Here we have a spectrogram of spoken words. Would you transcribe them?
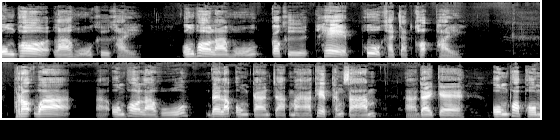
องค์พ่อลาหูคือใคร องค์พ่อลาหูก็คือเทพผู้ขจัดเคราะห์ภัย เพราะว่าอองค์พ่อลาหูได้รับองค์การจากมหาเทพทั้งสามได้แก่องค์พ่อพรม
